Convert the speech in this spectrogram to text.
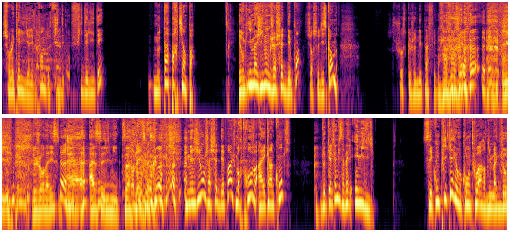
sur lequel il y a les points de fidé- fidélité ne t'appartient pas. Et donc, imaginons que j'achète des points sur ce Discord, chose que je n'ai pas fait. oui, le journalisme a, a ses limites. Imaginons, j'achète des points et je me retrouve avec un compte de quelqu'un qui s'appelle Émilie. C'est compliqué au comptoir du McDo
